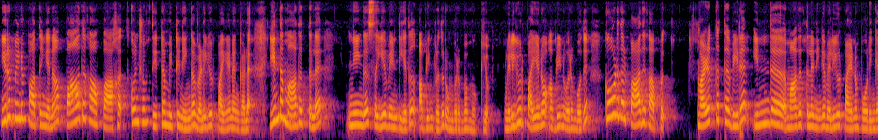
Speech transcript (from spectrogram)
இருப்பினும் பார்த்திங்கன்னா பாதுகாப்பாக கொஞ்சம் திட்டமிட்டு நீங்கள் வெளியூர் பயணங்களை. இந்த மாதத்தில் நீங்கள் செய்ய வேண்டியது அப்படிங்கிறது ரொம்ப ரொம்ப முக்கியம். வெளியூர் பயணம் அப்படின்னு வரும்போது கூடுதல் பாதுகாப்பு வழக்கத்தை விட இந்த மாதத்தில் நீங்கள் வெளியூர் பயணம் போகிறீங்க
